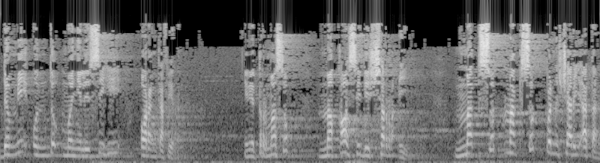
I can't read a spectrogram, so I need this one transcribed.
demi untuk menyelisihi orang kafir. Ini termasuk maqasid syar'i. Maksud-maksud pensyariatan.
